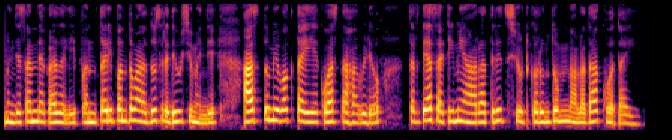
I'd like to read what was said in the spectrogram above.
म्हणजे संध्याकाळ झाली. पण तरी पण तुम्हाला दुसऱ्या दिवशी म्हणजे आज तुम्ही बघताय एक वाजता हा व्हिडिओ. तर त्यासाठी मी हा रात्रीच शूट करून तुम्हाला दाखवत आहे.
